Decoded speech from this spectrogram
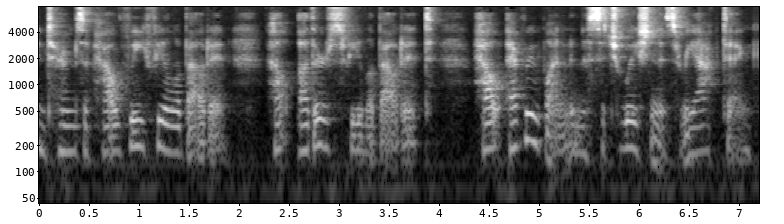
in terms of how we feel about it, how others feel about it, how everyone in the situation is reacting,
